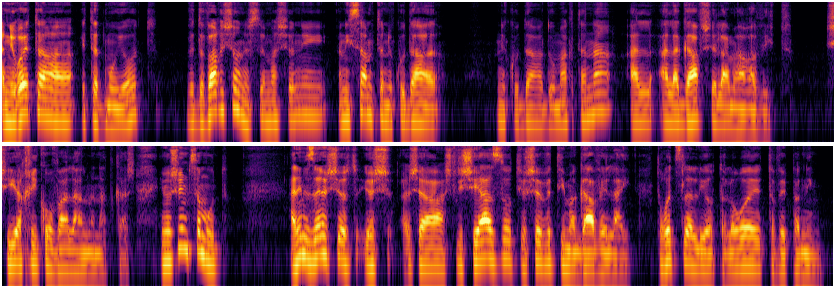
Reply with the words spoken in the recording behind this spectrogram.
אני רואה את הדמויות, ודבר ראשון, אני עושה מה שאני, אני שם את הנקודה, נקודה אדומה קטנה, על, על הגב של המערבית, שהיא הכי קרובה לאלמנת קש. הם יושבים צמוד. אני מזהה שהשלישייה הזאת יושבת עם הגב אליי. אתה רואה צלליות, אתה לא רואה תווי פנים.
